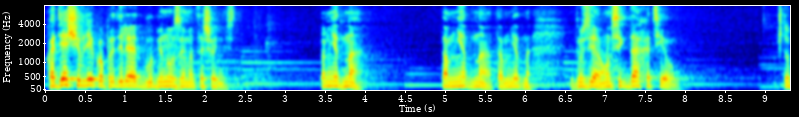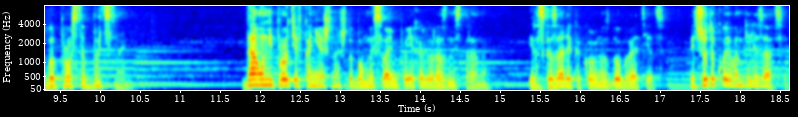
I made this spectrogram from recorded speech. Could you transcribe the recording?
Входящий в реку определяет глубину взаимоотношений. Там нет дна. Там нет дна, там нет дна. И, друзья, он всегда хотел, чтобы просто быть с нами. Да, он не против, конечно, чтобы мы с вами поехали в разные страны и рассказали, какой у нас добрый отец. Ведь что такое евангелизация?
